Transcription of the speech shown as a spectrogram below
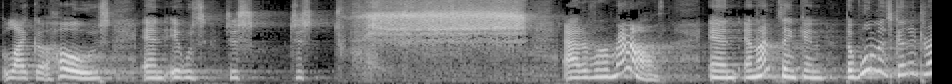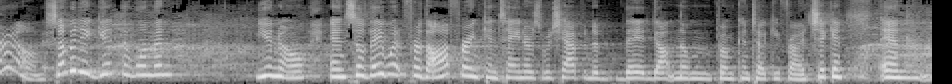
like a hose, and it was just, just out of her mouth. And and I'm thinking the woman's going to drown. Somebody get the woman you know and so they went for the offering containers which happened to they had gotten them from kentucky fried chicken and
